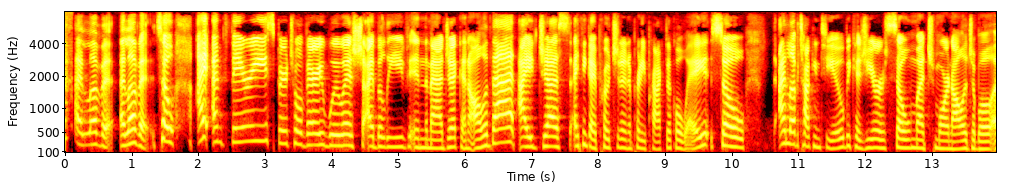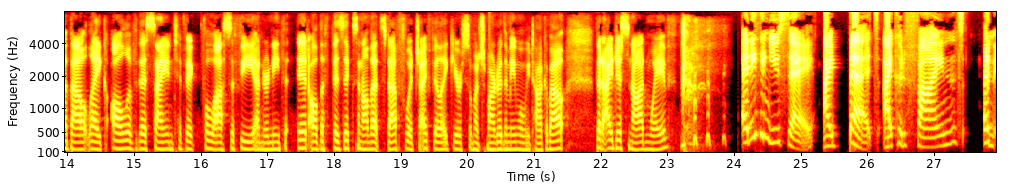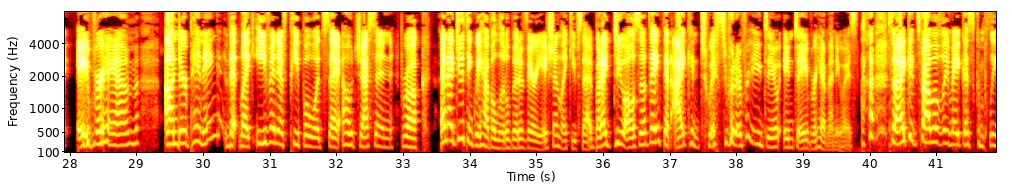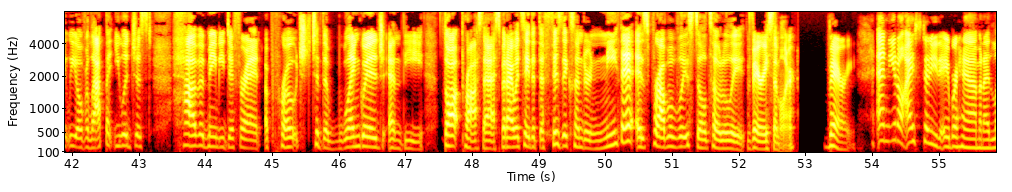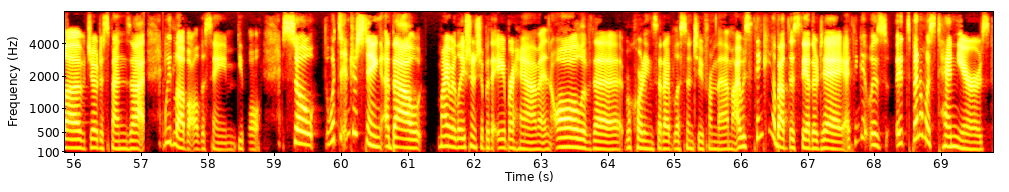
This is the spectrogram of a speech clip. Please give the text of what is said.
I love it. I love it. So I, I'm very spiritual, very wooish. I believe in the magic and all of that. I just, I think I approach it in a pretty practical way. So I love talking to you because you're so much more knowledgeable about like all of the scientific philosophy underneath it, all the physics and all that stuff, which I feel like you're so much smarter than me when we talk about. But I just nod and wave. Anything you say, I bet I could find an Abraham underpinning that like even if people would say oh jess and brooke and i do think we have a little bit of variation like you've said but i do also think that i can twist whatever you do into abraham anyways. So i could probably make us completely overlap but you would just have a maybe different approach to the language and the thought process but i would say that the physics underneath it is probably still totally very similar very. And, you know, I studied Abraham and I love Joe Dispenza. We love all the same people. So, what's interesting about my relationship with Abraham and all of the recordings that I've listened to from them, I was thinking about this the other day. I think it was, it's been almost 10 years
